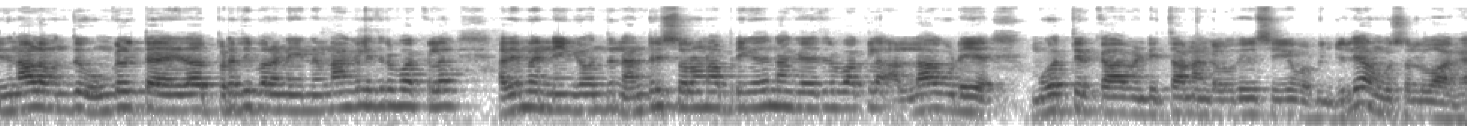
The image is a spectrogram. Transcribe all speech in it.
இதனால் வந்து உங்கள்கிட்ட ஏதாவது பிரதிபலனை நாங்கள் எதிர்பார்க்கல. அதே மாதிரி நீங்கள் வந்து நன்றி சொல்லணும் அப்படிங்கிறத நாங்கள் எதிர்பார்க்கல. அல்லாவுடைய முகத்திற்காக வேண்டித்தான் நாங்கள் உதவி செய்யும் அப்படின்னு சொல்லி அவங்க சொல்லுவாங்க.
